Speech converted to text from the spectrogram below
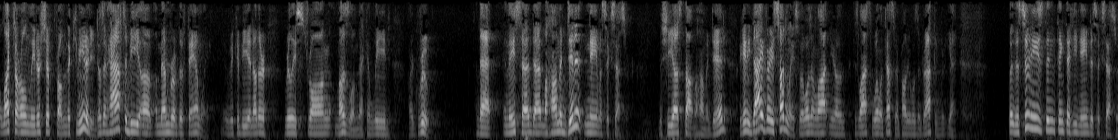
elect our own leadership from the community. It doesn't have to be a, a member of the family. It could be another really strong Muslim that can lead our group. That, and they said that Muhammad didn't name a successor. The Shias thought Muhammad did. Again, he died very suddenly, so there wasn't a lot, you know, his last will and testament probably wasn't drafted yet. But the Sunnis didn't think that he named a successor.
